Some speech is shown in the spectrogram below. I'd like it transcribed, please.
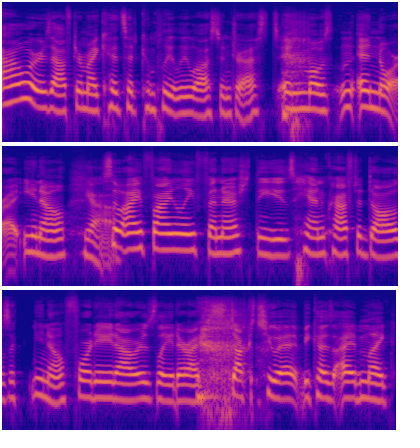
hours after my kids had completely lost interest in most in Nora, you know. Yeah. So I finally finished these handcrafted dolls, you know, 48 hours later. I've stuck to it because I'm like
